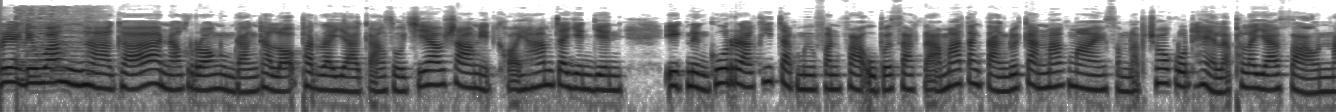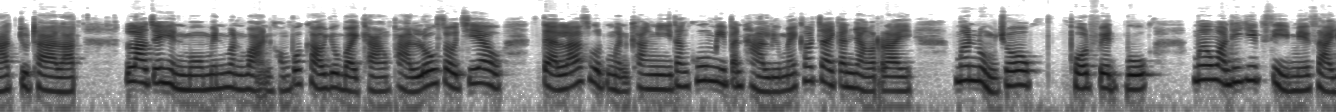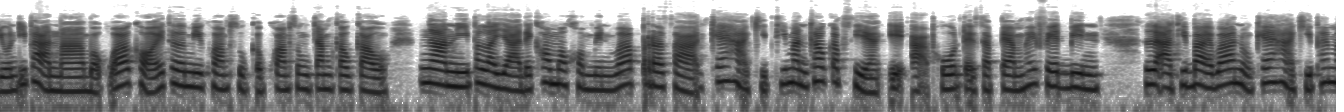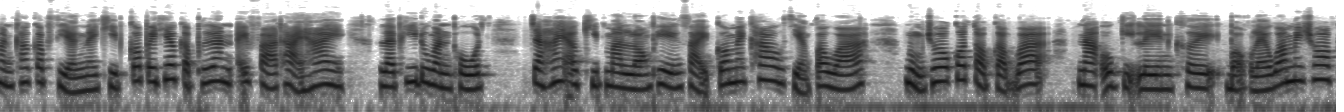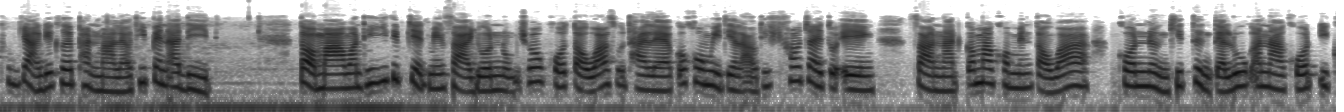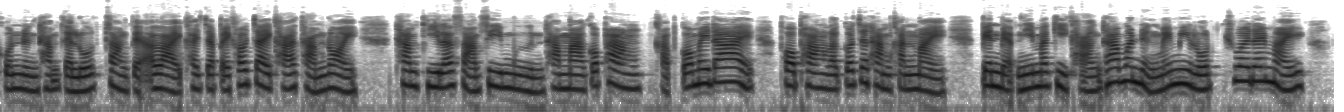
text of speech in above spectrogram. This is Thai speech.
เรียกได้ว่าฮือฮาค่ะ นักร้องหนุ่มดังทะเลาะภรรยากลางโซเชียล ชาวเน็ตคอยห้ามใจเย็นๆ อีกหนึ่งคู่รักที่จับมือฟันฝ่าอุปสรรคดราม่าต่างๆ ด้วยกันมากมายสำหรับโชครถแห่และภรรยาสาวนัทจุธารัตน์เราจะเห็นโมเมนต์หวานๆ ของพวกเขาอยู่บ่อยครั้งผ่านโลกโซเชียล แต่ล่าสุดเหมือนครั้งนี้ทั้งคู่มีปัญหาหรือไม่เข้าใจกันอย่างไร เมื่อหนุ่มโชคโพสต์เฟซบุ๊ก เมื่อวันที่ 24 เมษายนที่ผ่านมาบอกว่าขอให้เธอมีความสุขกับความทรงจำเก่าๆ งานนี้ภรรยาได้เข้ามาคอมเมนต์ว่าประสาทแค่หาคลิปที่มันเข้ากับเสียงเอะอะโพสแต่สแปมให้เฟซบิน และอธิบายว่าหนูแค่หาคลิปให้มันเข้ากับเสียงในคลิปก็ไปเที่ยวกับเพื่อนไอ้ฟ้าถ่ายให้ และพี่ดูมันโพสจะให้เอาคลิปมาร้องเพลงใส่ก็ไม่เข้าเสียงปะวะ หนุ่มโชคก็ตอบกลับว่า นาโอกิเลนเคยบอกแล้วว่าไม่ชอบทุกอย่างที่เคยผ่านมาแล้วที่เป็นอดีต ต่อมาวันที่ 27 เมษายน หนุ่มโชคโพสต์ต่อว่าสุดท้ายแล้วก็คงมีแต่เราที่เข้าใจตัวเอง สาวนัทก็มาคอมเมนต์ต่อว่า คนหนึ่งคิดถึงแต่ลูกอนาคต อีกคนหนึ่งทำแต่รถสั่งแต่อะไหล่ใครจะไปเข้าใจคะถามหน่อยทำทีละสามสี่หมื่นทำมาก็พัง ขับก็ไม่ได้ พอพังแล้วก็จะทำคันใหม่ เป็นแบบนี้มากี่ครั้ง ถ้าวันหนึ่งไม่มีรถช่วยได้ไหม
